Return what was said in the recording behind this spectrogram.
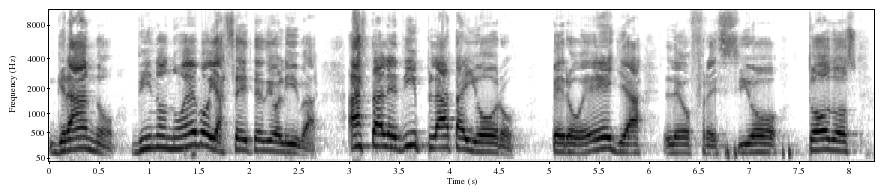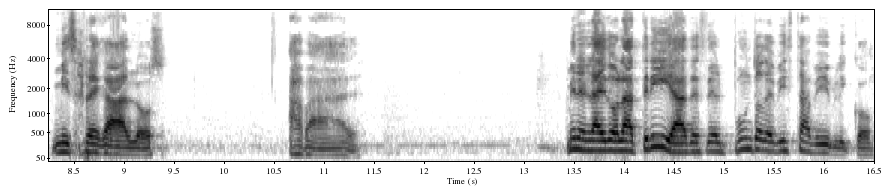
Grano, vino nuevo y aceite de oliva. Hasta le di plata y oro, pero ella le ofreció todos mis regalos a Baal. Miren, la idolatría desde el punto de vista bíblico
